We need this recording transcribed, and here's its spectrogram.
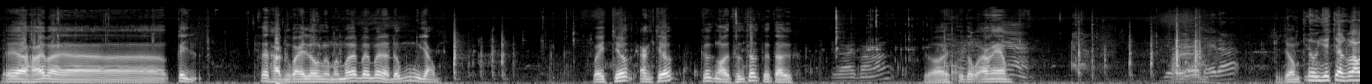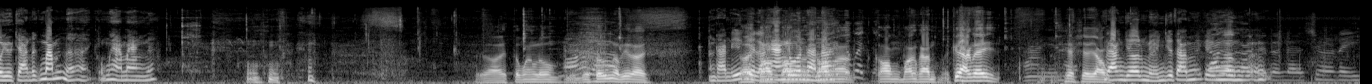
bây giờ hỏi mà ờ, cái cái thành quay luôn là mới mới mới là đúng dòng. Quay trước ăn trước cứ ngồi thưởng thức từ từ. Rồi rồi tiếp tục ăn em giờ để, để đó. Chị chôm dù vậy chừng lâu vô trà nước mắm nữa cũng ham ăn nữa. Rồi tung ăn luôn. Đừng có hướng là biết rồi? Anh thành biết rồi là ăn luôn thành còn, ơi. còn, còn bạn thành. Cứ ăn đi. À, theo, theo dòng. Ăn vô miệng chưa tâm cái ngưng. sorry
